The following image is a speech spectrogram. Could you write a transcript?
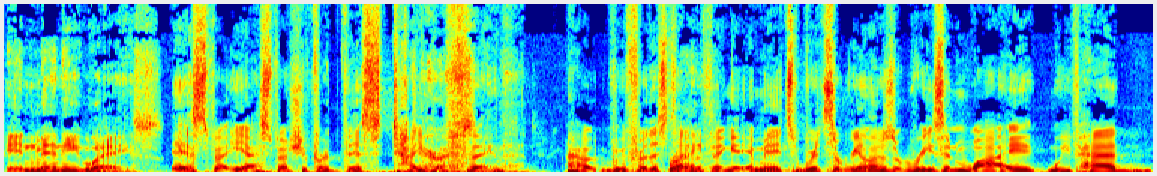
in many ways. Espe- yeah, especially for this type Dare of thing. How for this type Right. of thing? I mean, it's it's a real. There's a reason why we've had.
